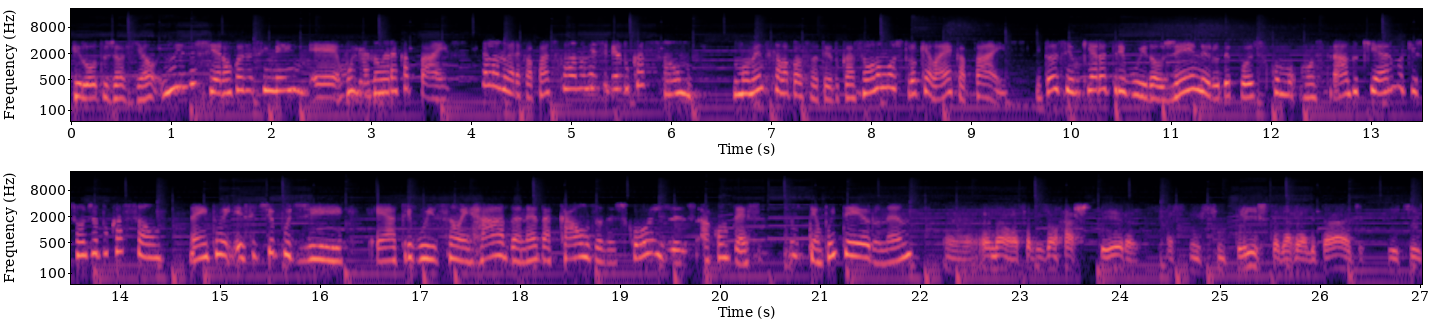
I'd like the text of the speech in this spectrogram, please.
piloto de avião, não existia, era uma coisa assim meio. É, mulher não era capaz. Ela não era capaz porque ela não recebia educação. No momento que ela passou a ter educação, ela mostrou que ela é capaz. Então, assim, o que era atribuído ao gênero, depois ficou mostrado que era uma questão de educação. Né? Então, esse tipo de é, atribuição errada né, da causa das coisas acontece o tempo inteiro, né? É, não, essa visão rasteira, assim, simplista da realidade e que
